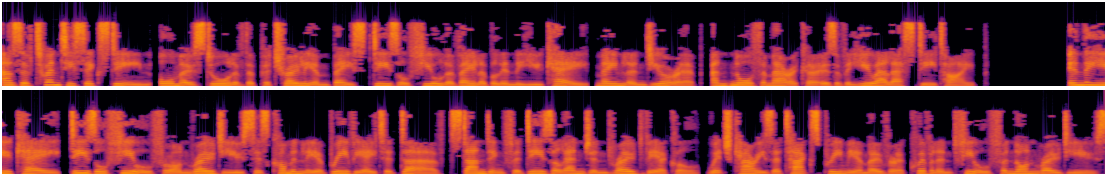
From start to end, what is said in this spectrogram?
As of 2016, almost all of the petroleum-based diesel fuel available in the UK, mainland Europe, and North America is of a ULSD type. In the UK, diesel fuel for on-road use is commonly abbreviated DERV, standing for diesel-engined road vehicle, which carries a tax premium over equivalent fuel for non-road use.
